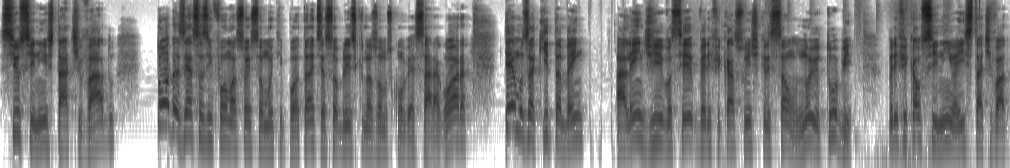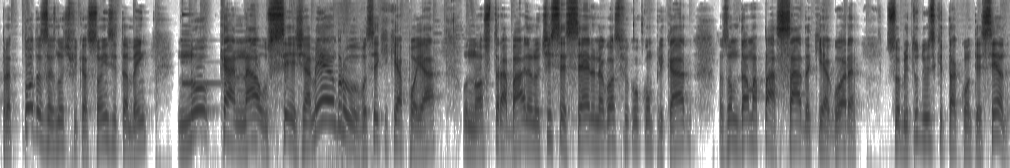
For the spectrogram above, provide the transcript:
se o sininho está ativado Todas essas informações são muito importantes, é sobre isso que nós vamos conversar agora. Temos aqui também, além de você verificar sua inscrição no YouTube, verificar o sininho aí está ativado para todas as notificações e também no canal Seja Membro. Você que quer apoiar o nosso trabalho, a notícia é séria, o negócio ficou complicado. Nós vamos dar uma passada aqui agora sobre tudo isso que está acontecendo,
